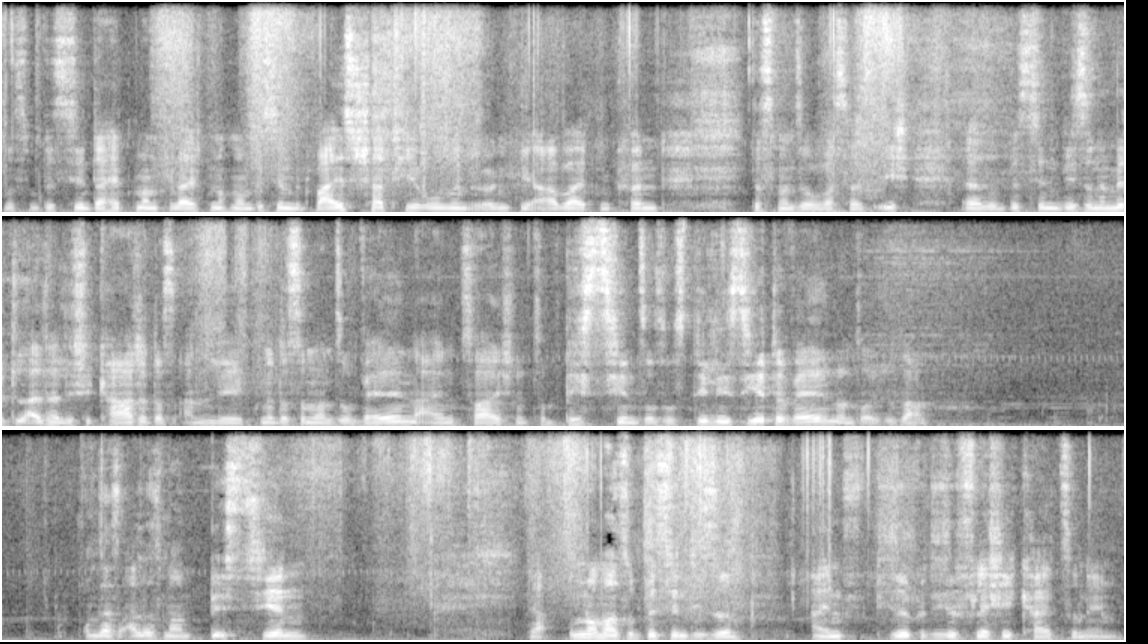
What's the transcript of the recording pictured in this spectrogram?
Das ein bisschen, da hätte man vielleicht noch mal ein bisschen mit Weißschattierungen irgendwie arbeiten können, dass man so, was weiß ich, äh, so ein bisschen wie so eine mittelalterliche Karte das anlegt, ne? dass man so Wellen einzeichnet, so ein bisschen, so, so stilisierte Wellen und solche Sachen. Um das alles mal ein bisschen, ja, um noch mal so ein bisschen diese, ein, diese, diese Flächigkeit zu nehmen.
